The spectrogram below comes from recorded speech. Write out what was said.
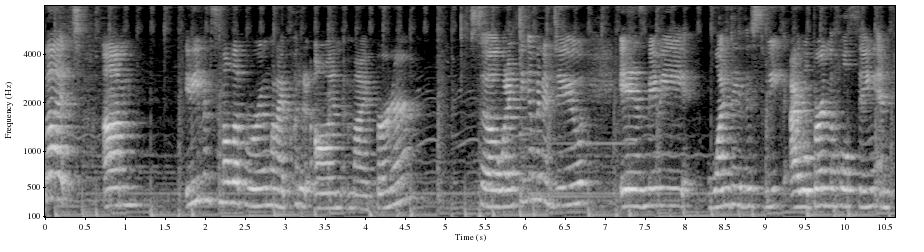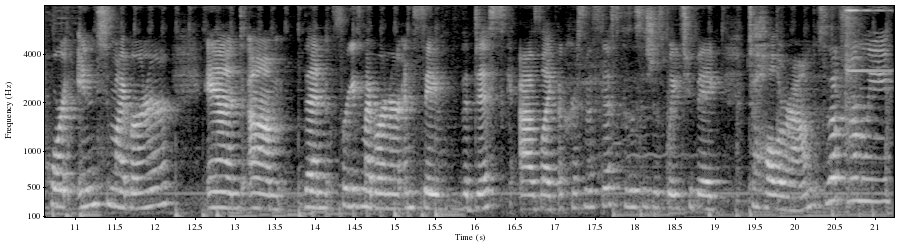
But um, it even smelled up a room when I put it on my burner. So what I think I'm gonna do is maybe one day this week, I will burn the whole thing and pour it into my burner and um, then freeze my burner and save the disc as like a Christmas disc because this is just way too big to haul around. So that's normally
